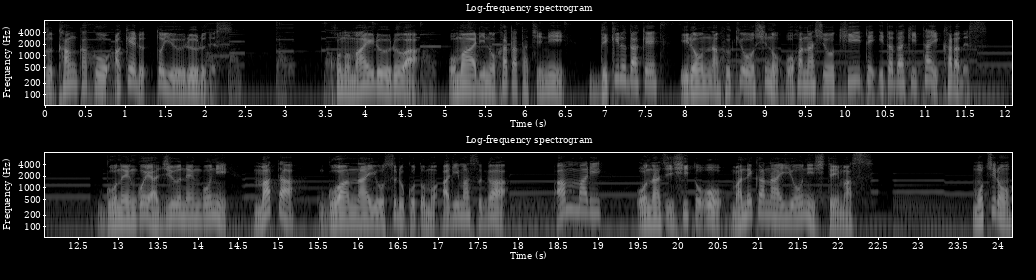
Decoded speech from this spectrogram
ず間隔を空けるというルールです。このマイルールはお周りの方たちにできるだけいろんな布教師のお話を聞いていただきたいからです。5年後や10年後にまたご案内をすることもありますがあんまり同じ人を招かないようにしています。もちろん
